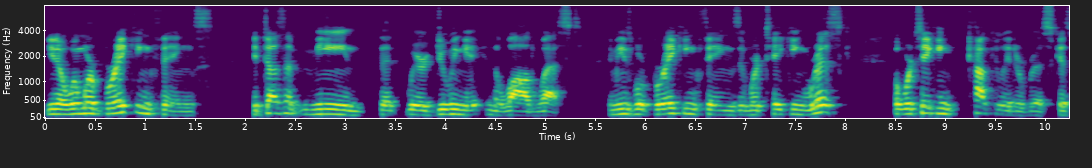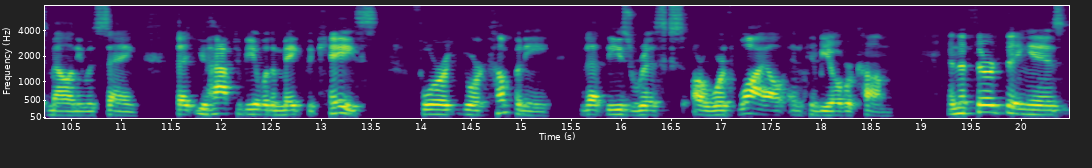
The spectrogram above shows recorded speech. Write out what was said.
You know, when we're breaking things, it doesn't mean that we're doing it in the Wild West. It means we're breaking things and we're taking risk, but we're taking calculated risk, as Melanie was saying, that you have to be able to make the case for your company that these risks are worthwhile and can be overcome. And the third thing is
